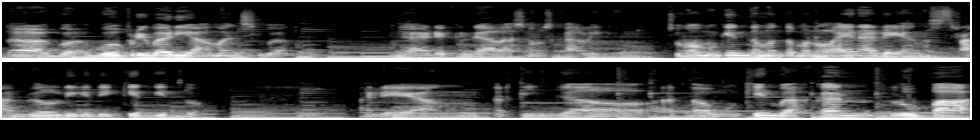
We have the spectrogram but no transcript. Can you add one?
Eh, gua, gua pribadi aman sih bang, nggak ada kendala sama sekali. Cuma mungkin teman-teman lain ada yang struggle dikit-dikit gitu. Ada yang tertinggal atau mungkin bahkan lupa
